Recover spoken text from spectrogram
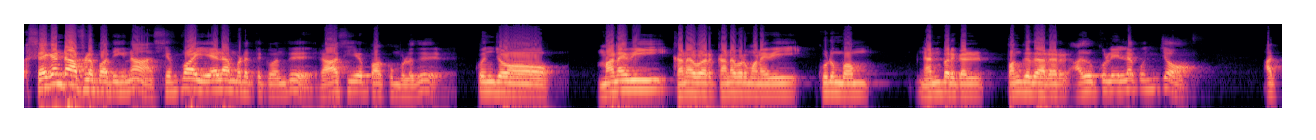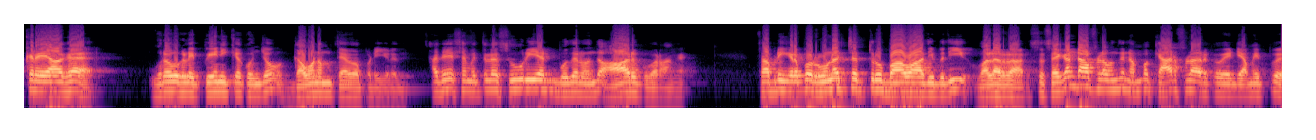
செகண்ட் ஹாஃப்ல பார்த்தீங்கன்னா செவ்வாய் ஏழாம் இடத்துக்கு வந்து ராசியை பார்க்கும் பொழுது கொஞ்சம் மனைவி கணவர் கணவர் மனைவி குடும்பம் நண்பர்கள் பங்குதாரர் அதுக்குள்ள கொஞ்சம் அக்கறையாக உறவுகளை பேணிக்க கொஞ்சம் கவனம் தேவைப்படுகிறது. அதே சமயத்தில் சூரியன் புதன் வந்து ஆறுக்கு வராங்க. ஸோ அப்படிங்கிறப்போ ருணச்சத்ரு பாவாதிபதி வளர்றார். ஸோ செகண்ட் ஹாஃபில் வந்து நம்ம கேர்ஃபுல்லாக இருக்க வேண்டிய அமைப்பு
